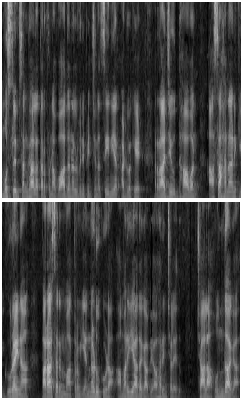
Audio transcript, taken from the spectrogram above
ముస్లిం సంఘాల తరఫున వాదనలు వినిపించిన సీనియర్ అడ్వకేట్ రాజీవ్ ధావన్ అసహనానికి గురైన పరాశరన్ మాత్రం ఎన్నడూ కూడా అమర్యాదగా వ్యవహరించలేదు. చాలా హుందాగా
